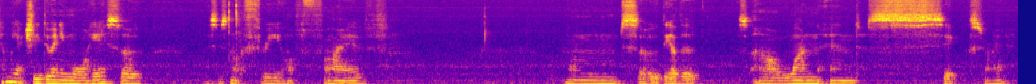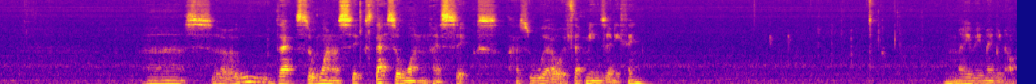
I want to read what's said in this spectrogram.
Can we actually do any more here? So this is not three or five. Um, so the others are one and six right? Uh, so that's a one and six. That's a one and six as well if that means anything. Maybe maybe not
